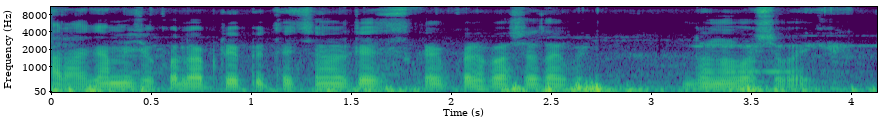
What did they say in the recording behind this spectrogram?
আর আগামী সকল আপডেট পেতে চ্যানেলটি সাবস্ক্রাইব করে পাশে থাকবেন। ধন্যবাদ সবাইকে।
